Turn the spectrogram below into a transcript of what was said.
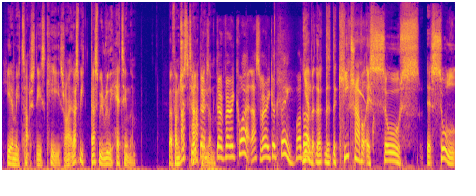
hear me touch these keys, right? That's me. That's me really hitting them. But if I'm just tapping They're, them, they're very quiet. That's a very good thing. Well done. yeah, but the, the the key travel is so it's so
